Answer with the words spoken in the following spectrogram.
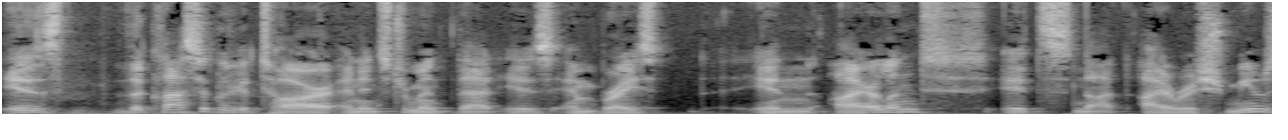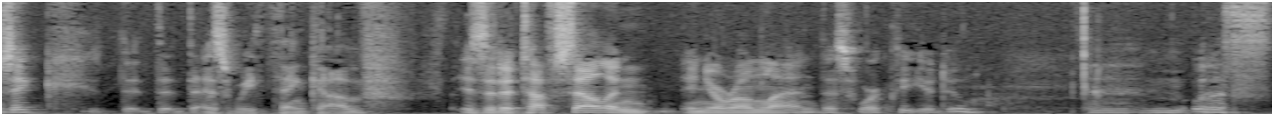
Is the classical guitar an instrument that is embraced in Ireland? It's not Irish music th- th- as we think of. Is it a tough sell in, in your own land, this work that you do? Um, well, it's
